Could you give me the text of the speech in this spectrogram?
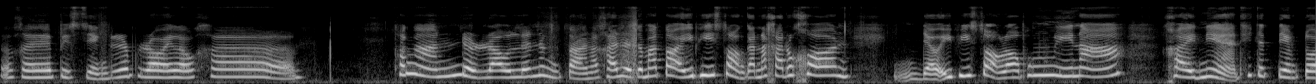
โอเค ปิดเสียงเรียบร้อยแล้วค่ะถ้างั้นเดี๋ยวเราเล่นหนึ่งตานะคะ เดี๋ยวจะมาต่อ EP สองกันนะคะทุกคน เดี๋ยว EP สองเราพรุ่งนี้นะ ใครเนี่ยที่จะเตรียมตัว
